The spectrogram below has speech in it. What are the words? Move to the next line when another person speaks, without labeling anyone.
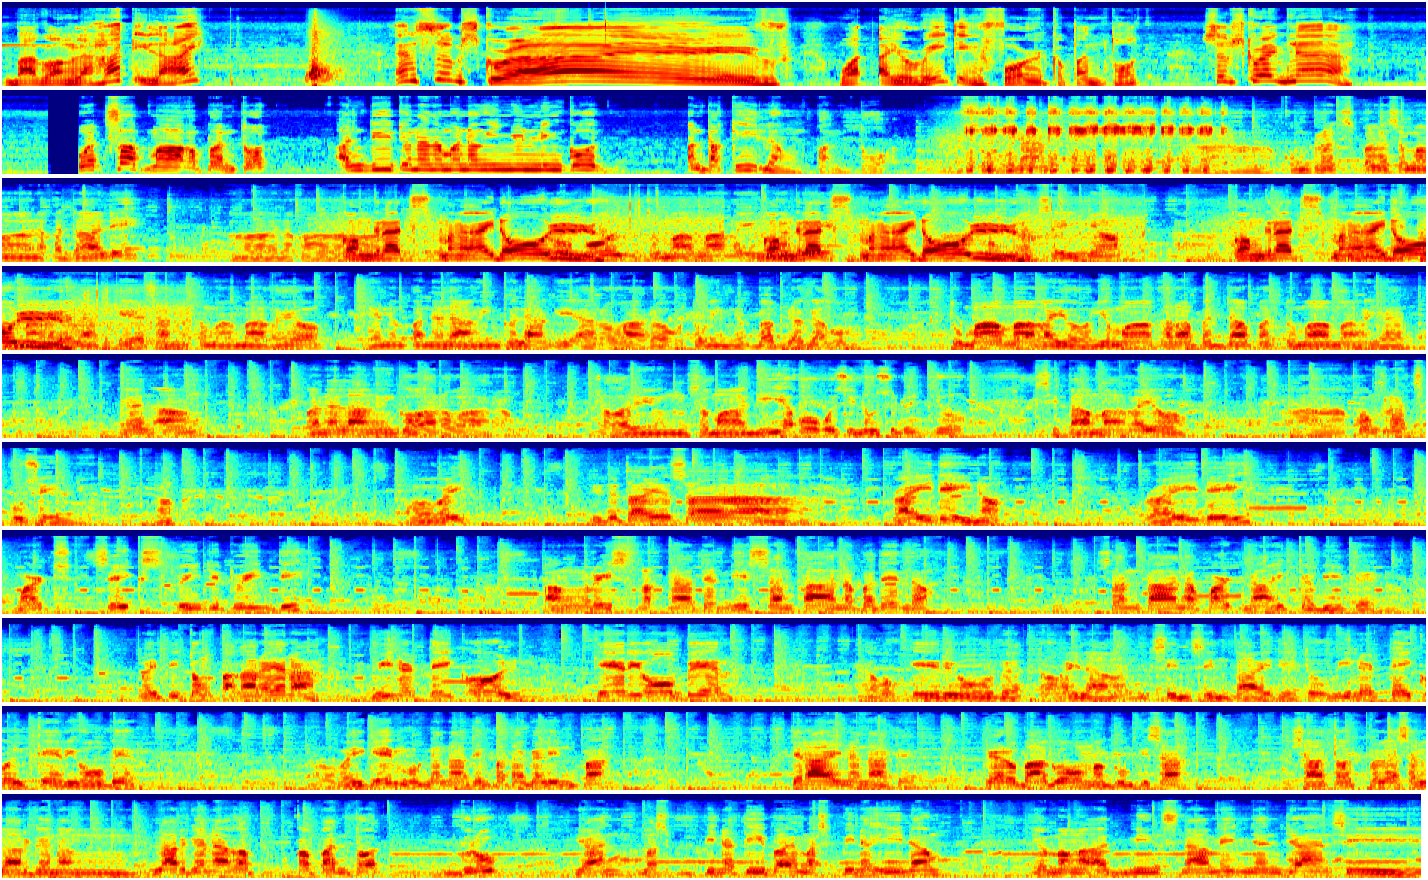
Bago ang lahat, i-like and subscribe! What are you waiting for, kapantot? Subscribe na! What's up mga kapantot? Andito na naman ang inyong lingkod, ang dakilang pantot. So yan, Ah, congrats pala sa mga nakadali. Ah, naka...
Congrats mga idol!
Tumama ngayong
Congrats
gabi.
mga idol!
Congrats sa inyo.
Congrats mga idol!
Lahat kayo, sana tumama kayo. Yan ang panalangin ko lagi, araw-araw, tuwing nagbablog ako. Tumama kayo, yung mga karapat dapat tumama, yan. Yan ang panalangin ko araw-araw. Tsaka yung sa mga giya ko, kung sinusunod nyo, si tama kayo, ah, congrats po sa inyo, no? Okay? Dito tayo sa Friday, no? Friday, March 6, 2020. Ang racetrack natin is Santa Ana pa din, no? Santa Ana Park na Cavite, no? May pitong pakarera. Winner take all. Carry over. Ako, carry over to. Kailangan, sinsin tayo dito. Winner take all, carry over. Okay, game. Huwag na natin patagalin pa. Tirahin na natin. Pero bago ako mag-umpisa, Shoutout pala sa larga ng larga na kap, kapantot group. Yan, mas pinatibay, mas pinainam. Yung mga admins namin, yan dyan. Si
